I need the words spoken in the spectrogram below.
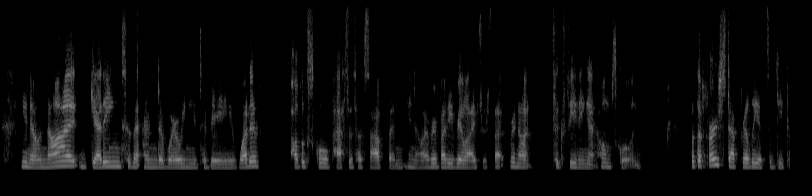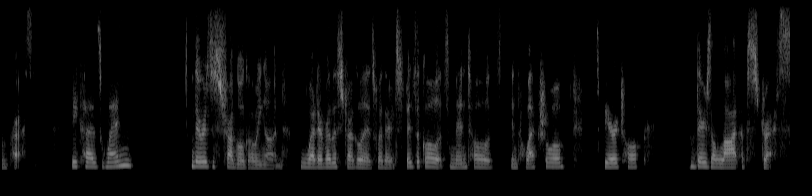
you know, not getting to the end of where we need to be. What if public school passes us up and you know everybody realizes that we're not succeeding at homeschooling but the first step really is to decompress because when there is a struggle going on whatever the struggle is whether it's physical it's mental it's intellectual spiritual there's a lot of stress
